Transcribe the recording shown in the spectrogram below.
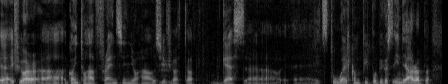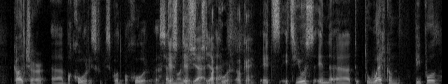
uh, if you are uh, going to have friends in your house if you have to have guests uh, it's to welcome people because in the Arab culture, uh, bakur is, is called bakur uh, This, ceremony. this yeah, is yeah, yeah. bakur. Okay. It's it's used in uh, to to welcome people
